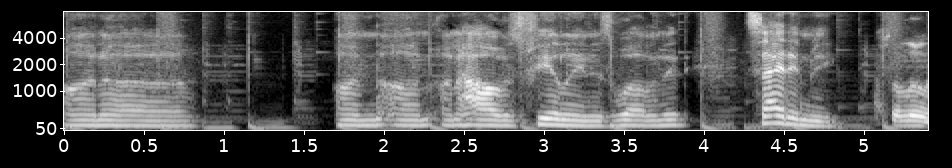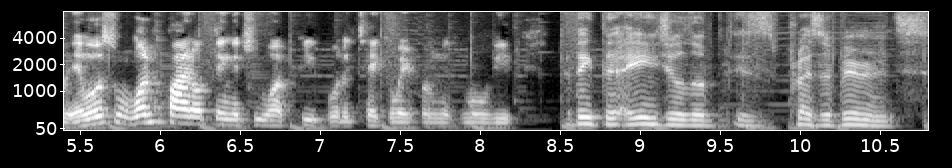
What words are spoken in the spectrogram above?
on uh on on on how I was feeling as well, and it excited me. Absolutely. And what's one final thing that you want people to take away from this movie? I think the angel of is perseverance.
